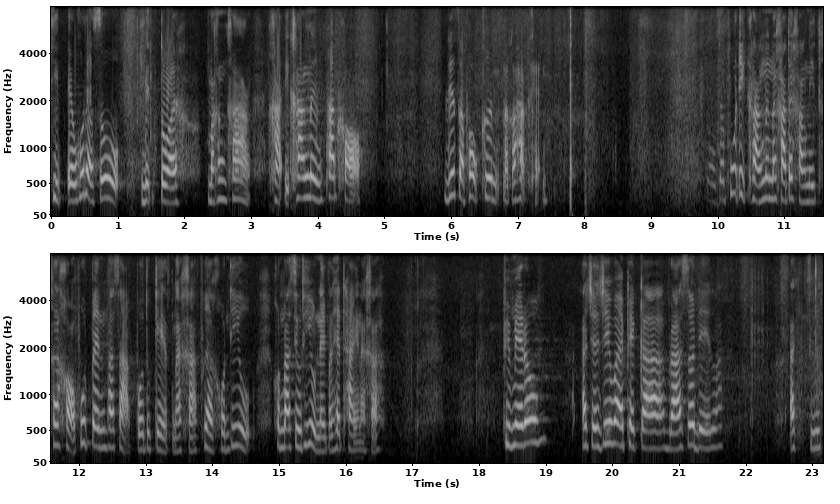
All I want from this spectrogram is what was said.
ถีบเอวคู่ต่อสู้ บิดตัวมาข้างๆขาอีกข้างหนึ่งพาดคอยืดสะโพกขึ้นแล้วก็หักแขนเดี๋ยวจะพูดอีกครั้งหนึ่งนะคะ แต่ครั้งนี้ขอพูดเป็นภาษาโปรตุเกสนะคะเผื่อคนที่อยู่คนบราซิลที่อยู่ในประเทศไทยนะคะ Primero a gente vai pegar braço dela aqui.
